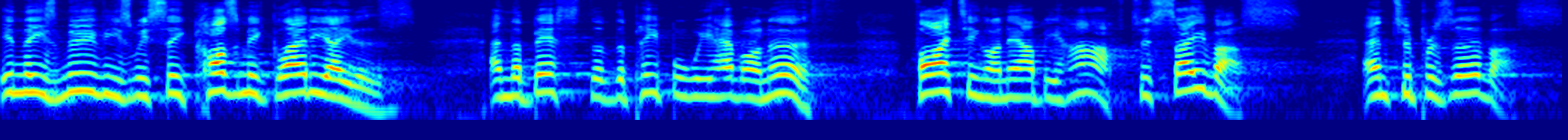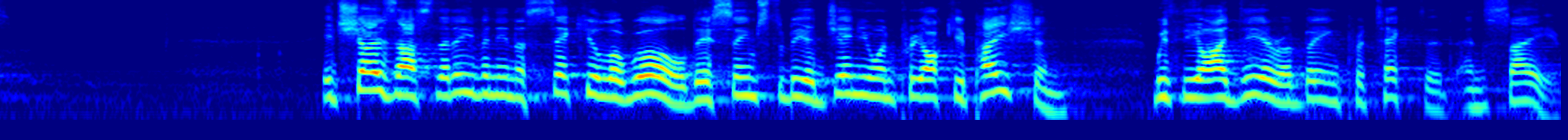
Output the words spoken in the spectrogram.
In these movies, we see cosmic gladiators and the best of the people we have on earth fighting on our behalf to save us and to preserve us. It shows us that even in a secular world, there seems to be a genuine preoccupation with the idea of being protected and saved.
